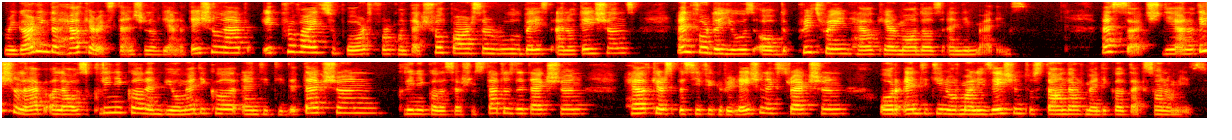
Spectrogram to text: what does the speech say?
Regarding the healthcare extension of the Annotation Lab, it provides support for contextual parser rule-based annotations and for the use of the pre-trained healthcare models and embeddings. As such, the Annotation Lab allows clinical and biomedical entity detection, clinical assertion status detection, healthcare-specific relation extraction, or entity normalization to standard medical taxonomies.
